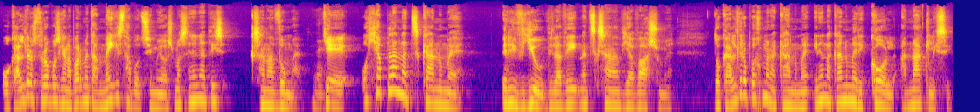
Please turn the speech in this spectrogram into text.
ο καλύτερος τρόπος για να πάρουμε τα μέγιστα από τις σημειώσεις μας είναι να τις ξαναδούμε. Ναι. Και όχι απλά να τις κάνουμε review, δηλαδή να τις ξαναδιαβάσουμε. Το καλύτερο που έχουμε να κάνουμε είναι να κάνουμε recall, ανάκληση.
